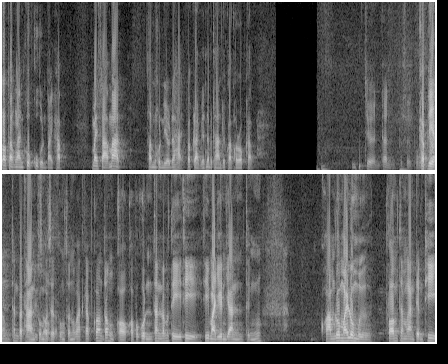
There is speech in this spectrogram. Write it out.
ต้องทำงานควบคู่กันไปครับ ไม่สามารถทำคนเดียวได้ ก็กราบเรียนท่านประธานด้วยความเคารพครับ เชิญท่านประเสริฐพงษ์ครับเรียนคท่านประธานที่ผมสองประเสริฐครับพงศ์สนวัตรครับก็ต้องขอขอบพระคุณท่านรัฐมนตรีที่ที่มายืนยันถึงความร่วมไม้ร่วมมือ พร้อมทำงานเต็มที่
